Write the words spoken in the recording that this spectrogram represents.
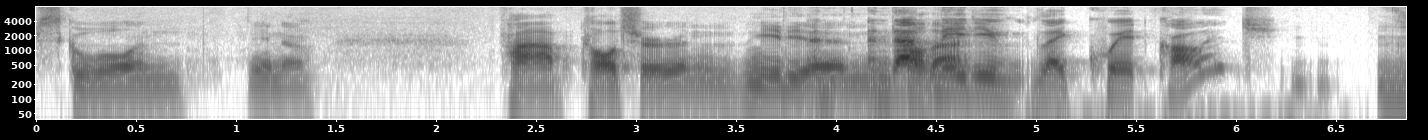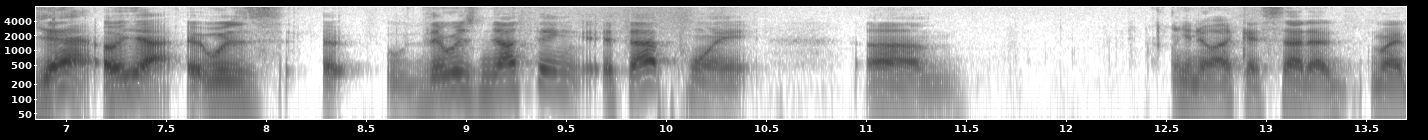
school and you know pop culture and media and, And all that that made you like quit college? yeah oh yeah it was uh, there was nothing at that point um, you know like i said I, my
